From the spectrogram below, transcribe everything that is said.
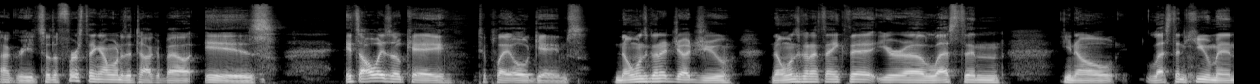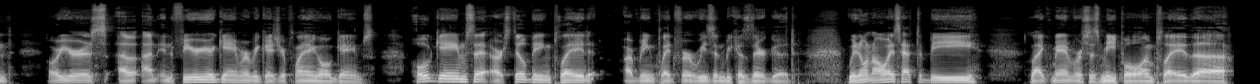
Agreed. So the first thing I wanted to talk about is it's always okay to play old games. No one's going to judge you. No one's going to think that you're a less than, you know, less than human or you're a, an inferior gamer because you're playing old games. Old games that are still being played are being played for a reason because they're good. We don't always have to be like Man versus Meeple and play the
